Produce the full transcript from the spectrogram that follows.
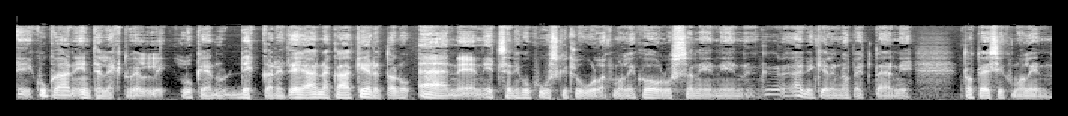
ei kukaan intellektuelli lukenut dekkarit, ei ainakaan kertonut ääneen. Itse niin kuin 60-luvulla, kun mä olin koulussa, niin, niin äidinkielen opettaja niin totesi, kun mä olin,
